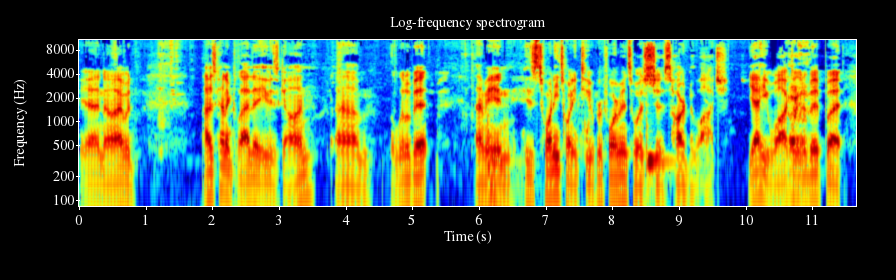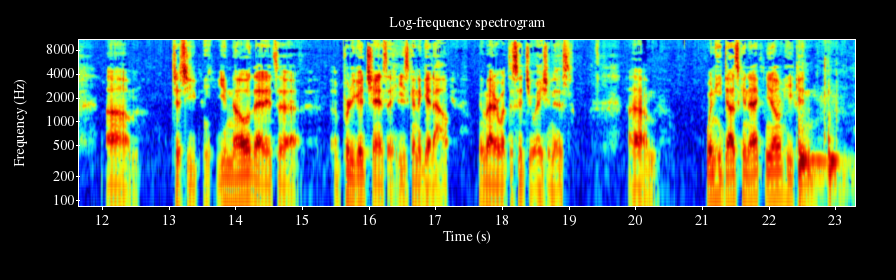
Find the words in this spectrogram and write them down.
yeah. No, I would. I was kind of glad that he was gone um, a little bit. I mean, his 2022 performance was just hard to watch. Yeah, he walked oh, a little yeah. bit, but um, just you you know that it's a, a pretty good chance that he's going to get out, no matter what the situation is. Um, when he does connect, you know, he can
